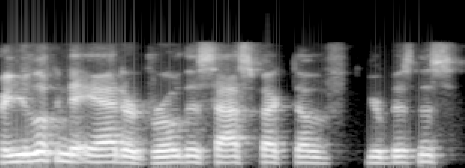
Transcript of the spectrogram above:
Are you looking to add or grow this aspect of your business?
